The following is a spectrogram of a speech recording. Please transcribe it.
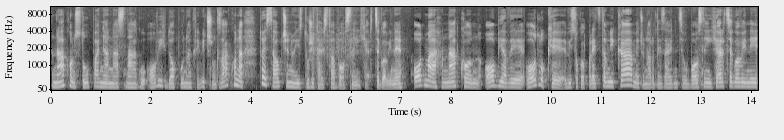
nakon stupanja na snagu ovih dopuna krivičnog zakona, to je saopćeno iz tužiteljstva Bosne i Hercegovine. Odmah nakon objave odluke visokog predstavnika Međunarodne zajednice u Bosni i Hercegovini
